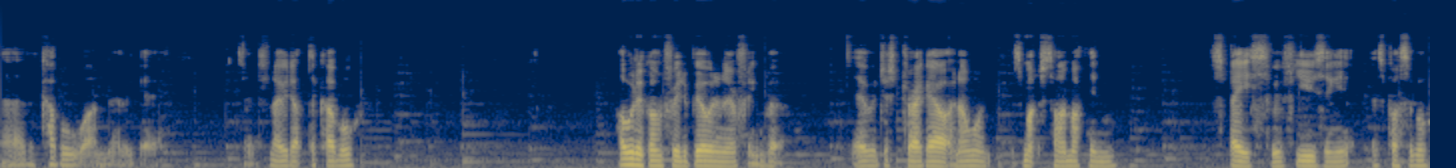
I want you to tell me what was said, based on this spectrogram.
Uh, the Hubble one there we go. So let's load up the Hubble I would have gone through the build and everything but it would just drag out and I want as much time up in space with using it as possible.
